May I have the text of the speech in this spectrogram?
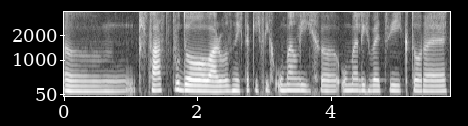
um, fast foodov a rôznych takých tých umelých, e, umelých vecí, ktoré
